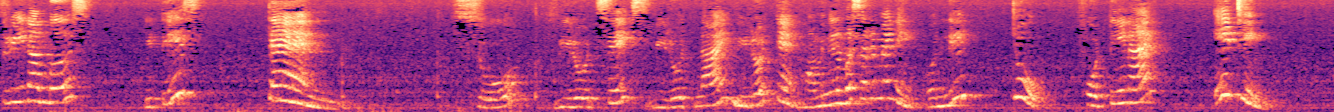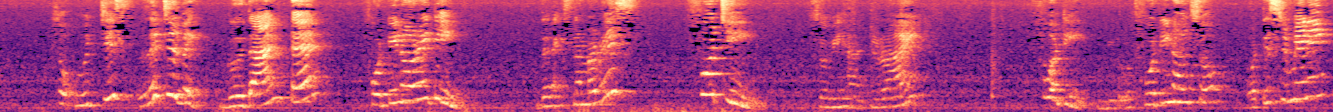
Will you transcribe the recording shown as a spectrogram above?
three numbers it is 10. So we wrote 6, we wrote 9, we wrote 10. How many numbers are remaining? Only 2. 14 and 18. So which is little bit Good than 10, 14 or 18? The next number is 14. So we have to write 14. We wrote 14 also. What is remaining?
